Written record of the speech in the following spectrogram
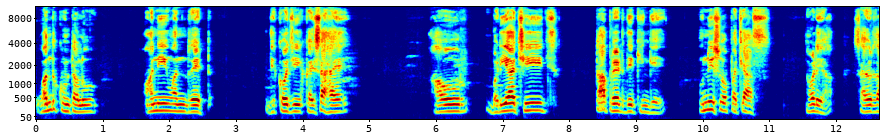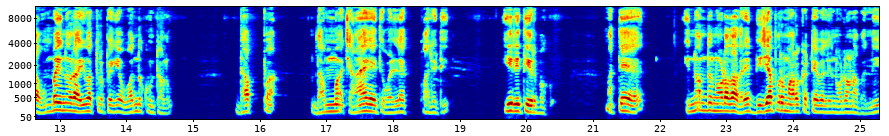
ಒಂದು कुंटलू ऑनिवन रेट देखो जी कैसा है और बढ़िया चीज़ ಟಾಪ್ ರೇಟ್ ದೇಕಿಂಗೆ ಉನ್ನೀಸ್ ಸौ ಪಚಾಸ್ ನೋಡಿ ಸಾವಿರದ ಒಂಬೈನೂರ ಐವತ್ತು ರೂಪಾಯಿಗೆ ಒಂದು ಕುಂಟಲು ದಪ್ಪ ದಮ್ಮ ಚೆನ್ನಾಗೈತೆ ಒಳ್ಳೆ ಕ್ವಾಲಿಟಿ ಈ ರೀತಿ ಇರಬೇಕು ಮತ್ತು ಇನ್ನೊಂದು ನೋಡೋದಾದರೆ ಬಿಜಾಪುರ ಮಾರುಕಟ್ಟೆ ಬೆಲೆ ನೋಡೋಣ ಬನ್ನಿ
